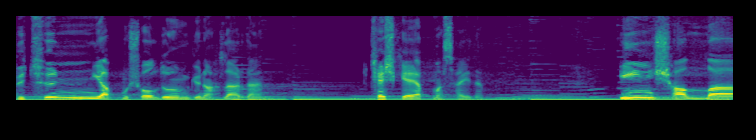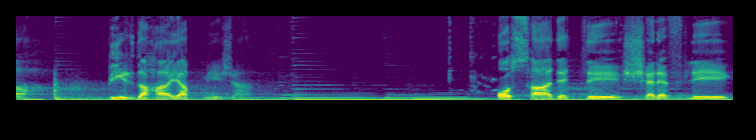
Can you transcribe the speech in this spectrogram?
Bütün yapmış olduğum günahlardan. Keşke yapmasaydım. İnşallah bir daha yapmayacağım. O saadetli, şerefli,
